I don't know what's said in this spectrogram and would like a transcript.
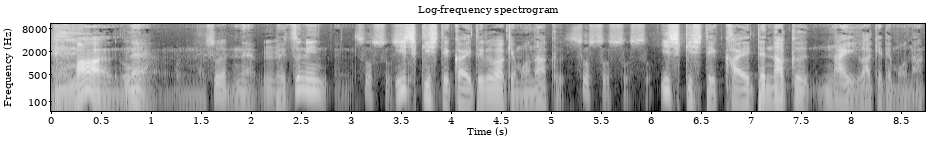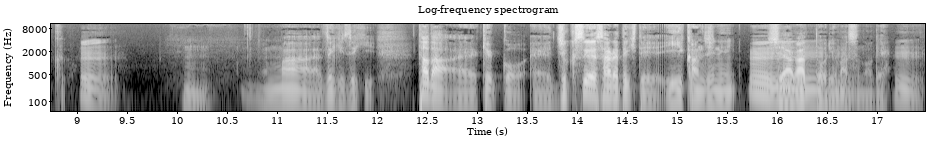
まあね、まあそうだよね、うん別に。意識して変えてるわけもなく、そうそうそうそ意識して変えてなくないわけでもなく。う。うん。うん。まあ、ぜひぜひ。ただ、えー結構、えー熟成されてきていい感じに仕上がっておりますので、うん。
